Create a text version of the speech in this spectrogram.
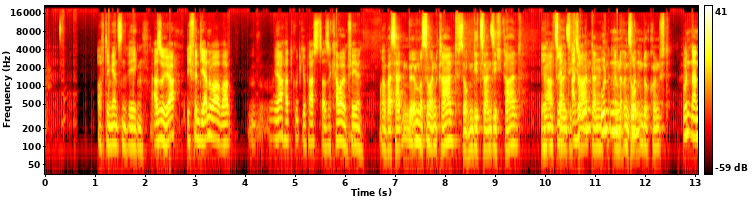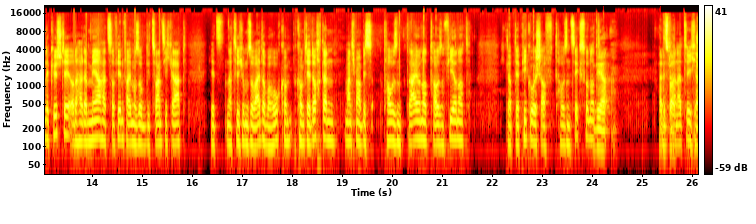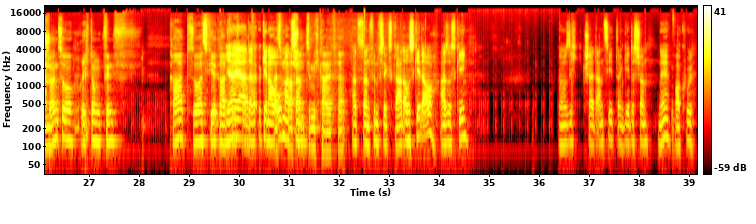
Auf den ganzen Wegen. Also ja, ich finde Januar war, ja, hat gut gepasst. Also kann man empfehlen. Aber was hatten wir immer so an Grad? So um die 20 Grad? Ja, 20 also Grad dann unten, in unserer unten, Unterkunft. Unten an der Küste oder halt am Meer hat es auf jeden Fall immer so um die 20 Grad. Jetzt natürlich umso weiter aber hochkommt, kommt ja doch dann manchmal bis 1300, 1400. Ich glaube, der Pico ist auf 1600. Ja. Ja, das war natürlich schon so Richtung 5 Grad, sowas, 4 Grad. Ja, ja. Da, genau. Also oben war schon ziemlich kalt, ja. Hat es dann 5, 6 Grad, aber es geht auch. Also es ging. Wenn man sich gescheit anzieht, dann geht es schon. Ne, war cool.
